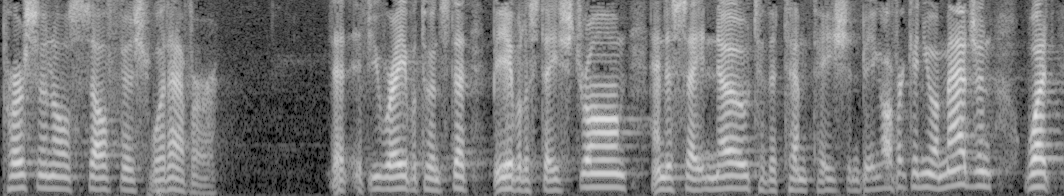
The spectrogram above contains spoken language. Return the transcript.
personal, selfish, whatever, that if you were able to instead be able to stay strong and to say no to the temptation being offered, can you imagine what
